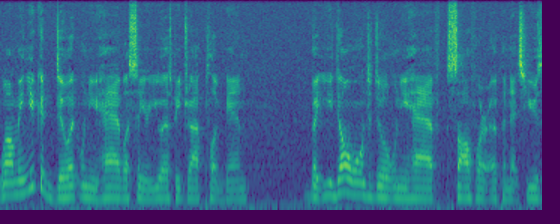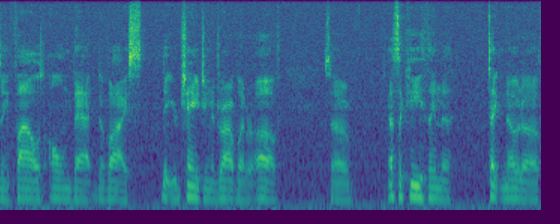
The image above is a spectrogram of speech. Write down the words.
well I mean you could do it when you have let's say your USB drive plugged in but you don't want to do it when you have software open that's using files on that device that you're changing the drive letter of. So that's a key thing to take note of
